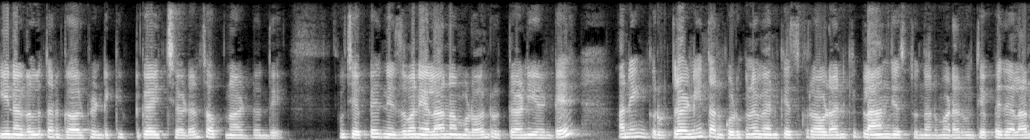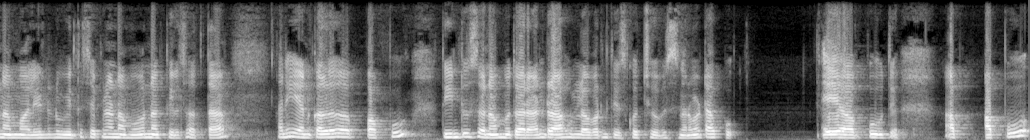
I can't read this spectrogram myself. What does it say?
ఈ నగలు తన గర్ల్ ఫ్రెండ్కి గిఫ్ట్గా ఇచ్చాడని స్వప్న అంటుంది. నువ్వు చెప్పేది నిజమని ఎలా నమ్మడం అని రుద్రాణి అంటే అని ఇంక రుద్రాణి తన కొడుకుని వెనకేసుకురావడానికి ప్లాన్ చేస్తుంది అనమాట నువ్వు చెప్పేది ఎలా నమ్మాలి? అంటే నువ్వు ఇంత చెప్పినా నమ్మవు? నాకు తెలుసు అత్త అని వెనకాల పప్పు తింటూ నమ్ముతారా? అని రాహుల్ ఎవరిని తీసుకొచ్చి చూపిస్తుంది అనమాట అప్పు. ఏ అప్పు? అప్- అప్పు?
